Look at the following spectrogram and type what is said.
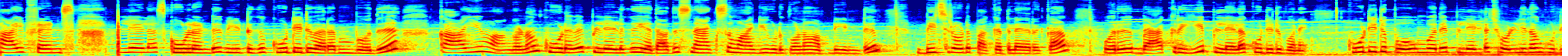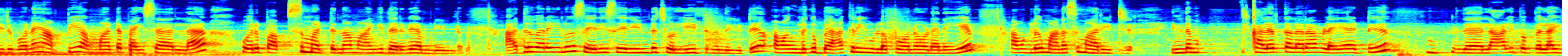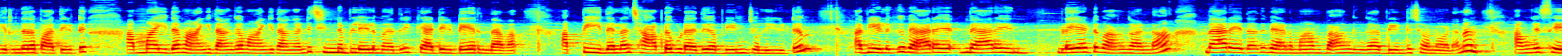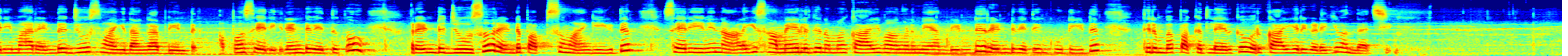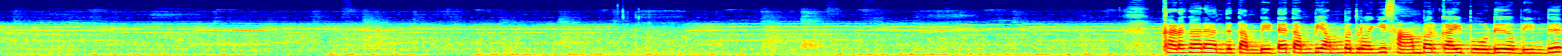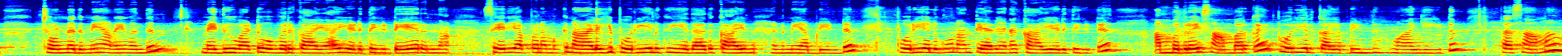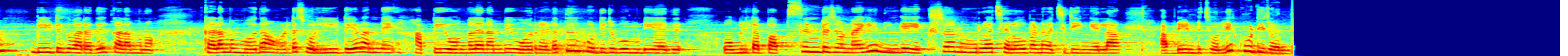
Hi friends பிள்ளைகளை ஸ்கூல்லேருந்து வீட்டுக்கு கூட்டிகிட்டு வரும்போது காயும் வாங்கணும். கூடவே பிள்ளைகளுக்கு ஏதாவது ஸ்நாக்ஸும் வாங்கி கொடுக்கணும் அப்படின்ட்டு பீச் ரோடு பக்கத்தில் இருக்க ஒரு பேக்கரிக்கு பிள்ளைகளை கூட்டிகிட்டு போனேன். கூட்டிகிட்டு போகும்போதே பிள்ளைகள்ட்ட சொல்லி தான் கூட்டிகிட்டு போனேன். அப்பயும் அம்மாட்ட பைசா இல்லை ஒரு பப்ஸ் மட்டும்தான் வாங்கி தருவேன் அப்படின்ட்டு. அது வரையிலும் சரி சரின்ட்டு சொல்லிகிட்டு இருந்துக்கிட்டு அவங்களுக்கு பேக்கரி உள்ளே போன உடனேயே அவங்களுக்கு மனசு மாறிட்டு இந்த கலர் கலராக விளையாட்டு இந்த லாலிபப்பெல்லாம் இருந்ததை பார்த்துக்கிட்டு அம்மா இதை வாங்கி தாங்க வாங்கி தாங்கன்ட்டு சின்ன பிள்ளைகள் மாதிரி கேட்டுக்கிட்டே இருந்தாவாம் அப்பி இதெல்லாம் சாப்பிடக்கூடாது அப்படின்னு சொல்லிக்கிட்டு அவியலுக்கு வேறு வேறு விளையாட்டு வாங்காண்டாம் வேறு ஏதாவது வேணுமா வாங்குங்க அப்படின்ட்டு சொன்ன உடனே அவங்க சரிம்மா ரெண்டு ஜூஸ் வாங்கி தாங்க அப்படின்ட்டு. அப்போ சரி ரெண்டு பேர்த்துக்கும் ரெண்டு ஜூஸும் ரெண்டு பப்ஸும் வாங்கிக்கிட்டு சரி இனி நாளைக்கு சமையலுக்கு நம்ம காய் வாங்கணுமே அப்படின்ட்டு ரெண்டு பேர்த்தையும் கூட்டிக்கிட்டு திரும்ப பக்கத்தில் இருக்க ஒரு காய்கறி கடைக்கு வந்தாச்சு. கடைக்காரன் அந்த தம்பிகிட்ட தம்பி ஐம்பது ரூபாய்க்கு சாம்பார் காய் போடு அப்படின்ட்டு சொன்னதுமே அவன் வந்து மெதுவாட்டு ஒவ்வொரு காயாக எடுத்துக்கிட்டே இருந்தான். சரி அப்போ நமக்கு நாளைக்கு பொரியலுக்கும் ஏதாவது காய் வேணுமே அப்படின்ட்டு பொரியலுக்கும் நான் தேவையான காயை எடுத்துக்கிட்டு ஐம்பது ரூபாய்க்கு சாம்பார் காய் பொரியல் காய் அப்படின்ட்டு வாங்கிக்கிட்டு பேசாமல் வீட்டுக்கு வர்றது கிளம்புனோம். கிளம்பும்போது அவங்கள்ட்ட சொல்லிக்கிட்டே வந்தேன். அப்பயும் உங்களை நம்பி ஒரு இடத்துக்கு கூட்டிகிட்டு போக முடியாது. உங்கள்கிட்ட பப்ஸுன்ட்டு சொன்னாங்க நீங்கள் எக்ஸ்ட்ரா நூறுரூவா செலவு பண்ண வச்சிட்டீங்களா அப்படின்ட்டு சொல்லி கூட்டிகிட்டு வந்தேன்.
